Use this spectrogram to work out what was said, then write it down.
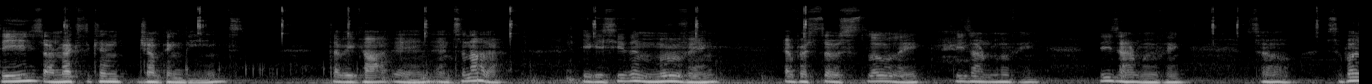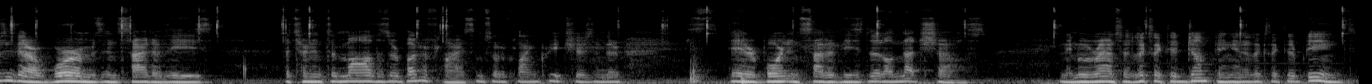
These are Mexican jumping beans that we got in Ensenada. You can see them moving ever so slowly. These aren't moving. These aren't moving. So supposedly there are worms inside of these that turn into moths or butterflies, some sort of flying creatures, and they're they are born inside of these little nutshells. And they move around, so it looks like they're jumping and it looks like they're beans.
